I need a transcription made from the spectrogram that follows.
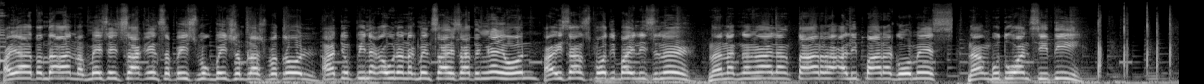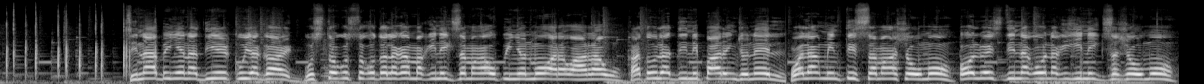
Kaya tandaan, mag-message sa akin sa Facebook page ng Flash Patrol. At yung pinakaunang nagmensahe sa atin ngayon ay isang Spotify listener na nagngangalang Tara Alipara Gomez ng Butuan City. Sinabi niya na Dear Kuya Guard, gusto gusto ko talaga makinig sa mga opinion mo araw-araw. Katulad din ni paring Jonel, walang mintis sa mga show mo. Always din ako nakikinig sa show mo.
